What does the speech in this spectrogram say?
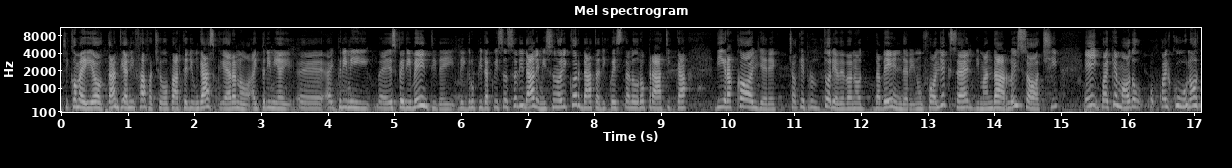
siccome io tanti anni fa facevo parte di un gas che erano ai primi, eh, ai primi eh, esperimenti dei, dei gruppi d'acquisto solidale, mi sono ricordata di questa loro pratica di raccogliere ciò che i produttori avevano da vendere in un foglio Excel, di mandarlo ai soci e in qualche modo qualcuno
